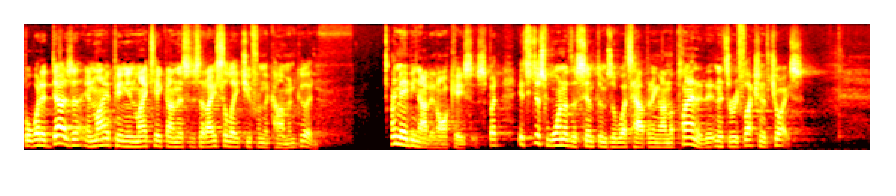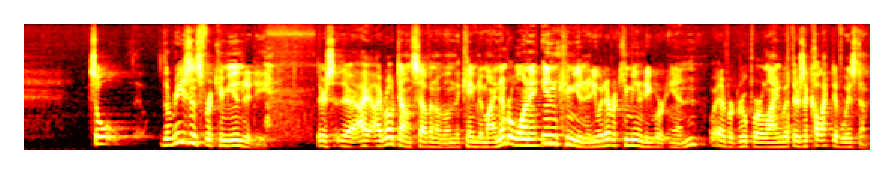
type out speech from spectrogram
But what it does, in my opinion, my take on this, is it isolates you from the common good. And maybe not in all cases, but it's just one of the symptoms of what's happening on the planet, and it's a reflection of choice. So, the reasons for community, there's, I, I wrote down seven of them that came to mind. Number one, in community, whatever community we're in, whatever group we're aligned with, there's a collective wisdom.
